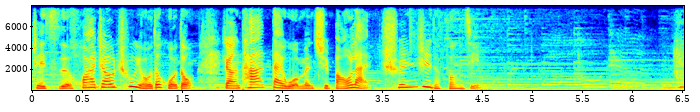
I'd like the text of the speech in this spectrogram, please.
这次花朝出游的活动，让他带我们去饱览春日的风景。有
